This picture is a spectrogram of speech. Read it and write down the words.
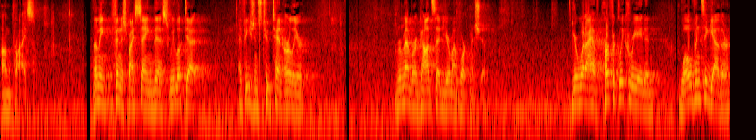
on the prize. Let me finish by saying this. We looked at Ephesians 2:10 earlier. Remember, God said, You're my workmanship. You're what I have perfectly created, woven together,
